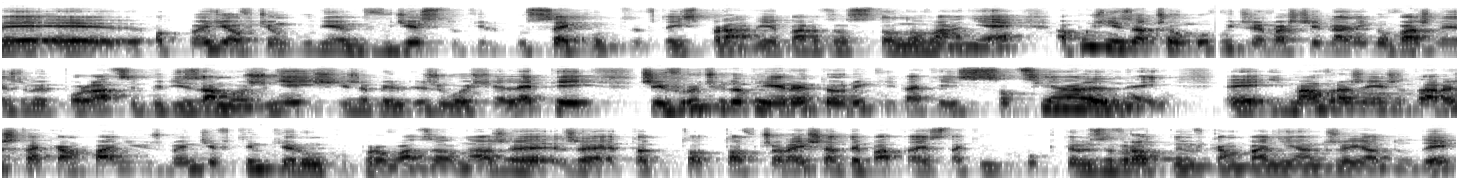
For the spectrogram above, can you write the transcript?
y, odpowiedział w ciągu, nie wiem, dwudziestu kilku sekund w tej sprawie, bardzo stonowanie, a później zaczął mówić, że właściwie dla niego ważne jest, żeby Polacy byli zamożniejsi, żeby żyło się lepiej, czyli wrócił do tej retoryki takiej socjalnej e, i mam wrażenie, że ta reszta kampanii już będzie w tym kierunku prowadzona, że, że to, to, to wczorajsza debata jest takim punktem zwrotnym w kampanii Andrzeja Dudy,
